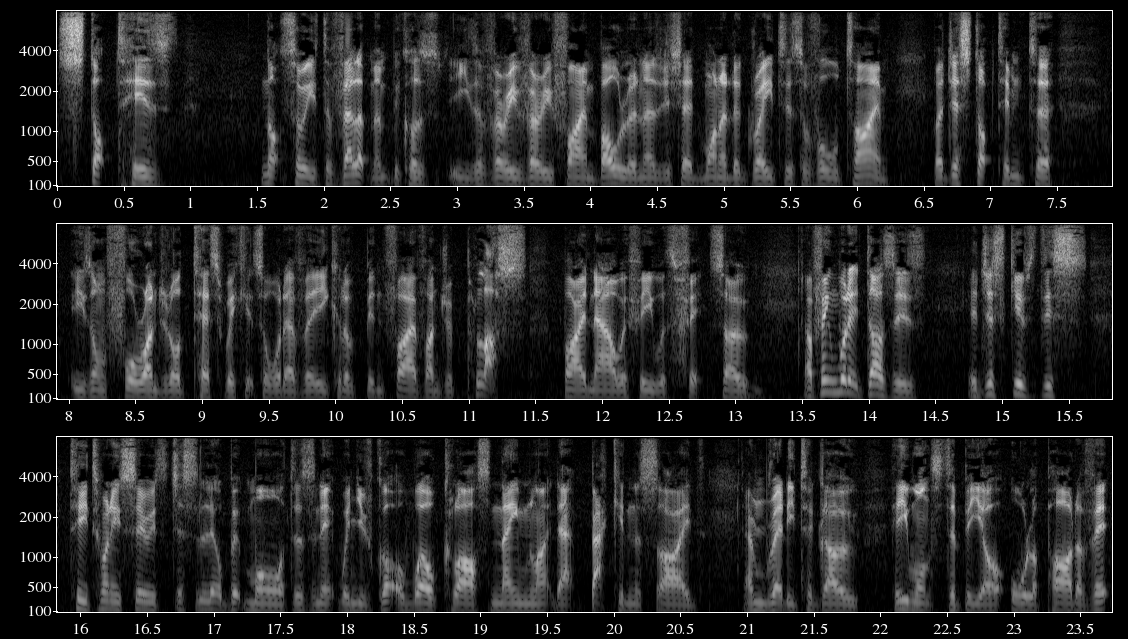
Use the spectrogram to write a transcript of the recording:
stopped his not so his development because he's a very very fine bowler and as you said one of the greatest of all time, but just stopped him to. He's on 400 odd Test wickets or whatever. He could have been 500 plus by now if he was fit. So I think what it does is it just gives this T20 series just a little bit more, doesn't it? When you've got a world class name like that back in the side and ready to go, he wants to be all a part of it.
